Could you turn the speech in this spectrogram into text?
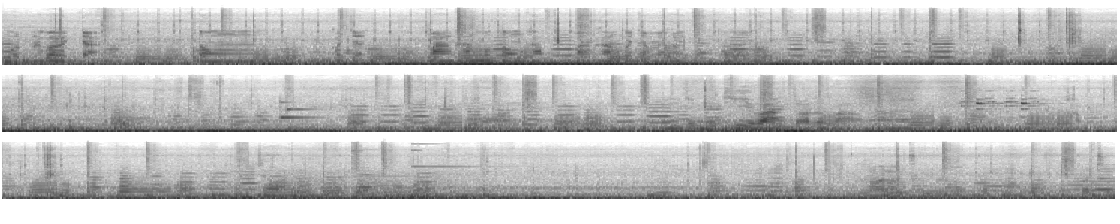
หมุดมันก็จะตรงก็จะบางครั้งก็ตรงครับ บางครั้งก็จะไม่ค่อยตรงเท่าไหร่ ว่างจอดหรือเปล่าครับจอดพอเราถึงแล้วกดกดถึง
